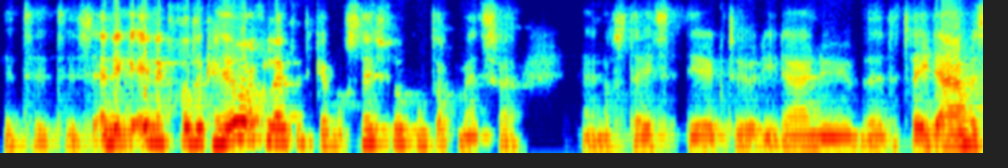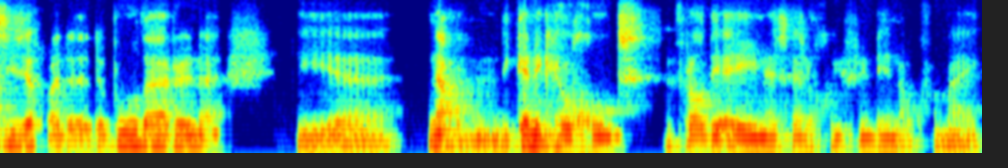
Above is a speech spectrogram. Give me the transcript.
Het, het is, en ik, en ik, wat ik heel erg leuk vind, ik heb nog steeds veel contact met ze. En nog steeds de directeur die daar nu, de, de twee dames die zeg maar de, de boel daar runnen, die, uh, nou, die ken ik heel goed. Vooral die ene is een hele goede vriendin ook van mij.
